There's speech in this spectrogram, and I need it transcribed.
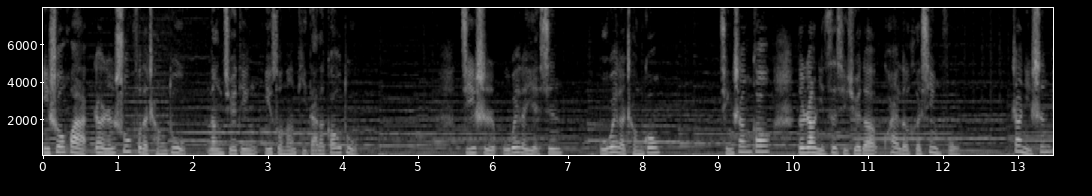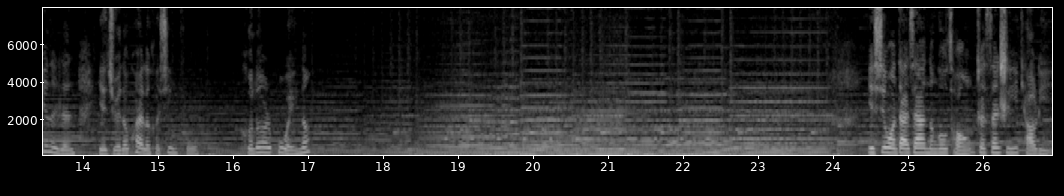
你说话让人舒服的程度，能决定你所能抵达的高度。即使不为了野心，不为了成功，情商高能让你自己觉得快乐和幸福，让你身边的人也觉得快乐和幸福，何乐而不为呢？也希望大家能够从这三十一条里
